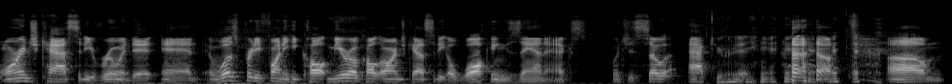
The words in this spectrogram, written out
Orange Cassidy ruined it, and it was pretty funny. He called Miro called Orange Cassidy a walking Xanax, which is so accurate. um,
